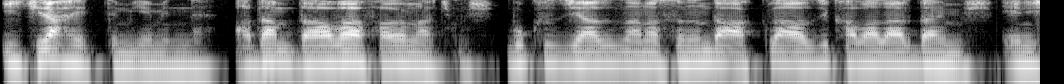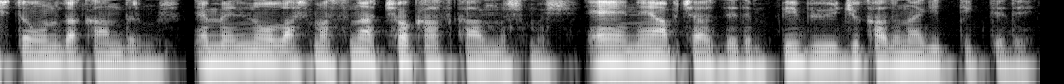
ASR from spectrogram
İkrah ettim yeminle. Adam dava falan açmış. Bu kızcağızın anasının da aklı azıcık havalardaymış. Enişte onu da kandırmış. Emeline ulaşmasına çok az kalmışmış. E ne yapacağız dedim. Bir büyücü kadına gittik dedi.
